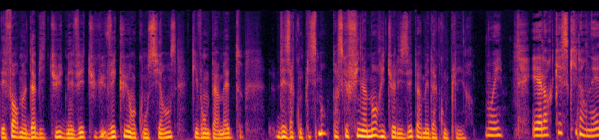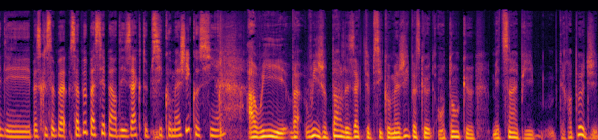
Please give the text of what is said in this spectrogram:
des formes d'habitude, mais vécues vécues en conscience, qui vont me permettre des accomplissements. Parce que finalement, ritualiser permet d'accomplir. Oui. Et alors, qu'est-ce qu'il en est des... Parce que ça peut, ça peut passer par des actes psychomagiques aussi. Hein. Ah oui, bah oui, je parle des actes psychomagiques parce que en tant que médecin et puis thérapeute, j'ai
